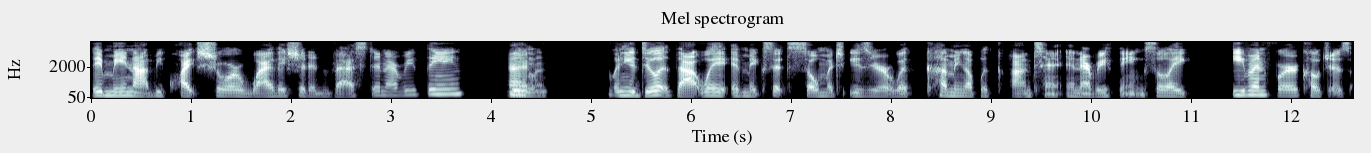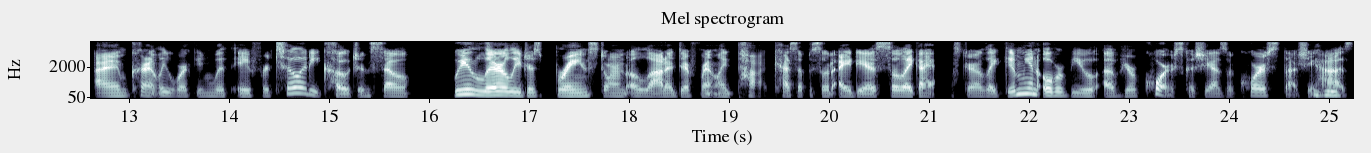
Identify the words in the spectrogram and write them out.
they may not be quite sure why they should invest in everything and mm-hmm. when you do it that way it makes it so much easier with coming up with content and everything so like even for coaches i'm currently working with a fertility coach and so we literally just brainstormed a lot of different like podcast episode ideas. So like I asked her, like, give me an overview of your course because she has a course that she mm-hmm. has.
